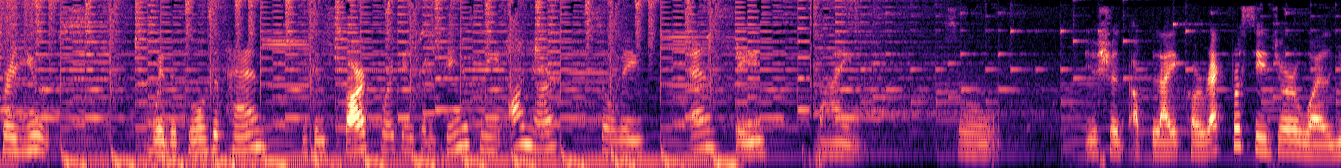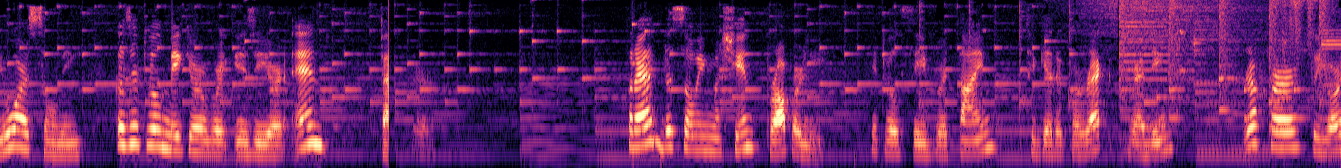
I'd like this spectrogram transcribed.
for use. With the tools at hand, you can start working continuously on your sewing and save time. So, you should apply correct procedure while you are sewing because it will make your work easier and. Thread the sewing machine properly. It will save your time to get a correct threading. Refer to your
